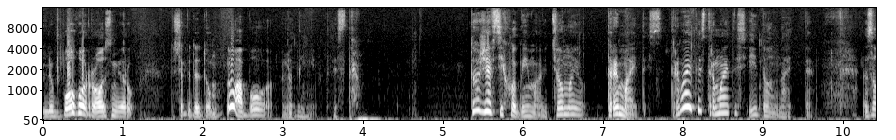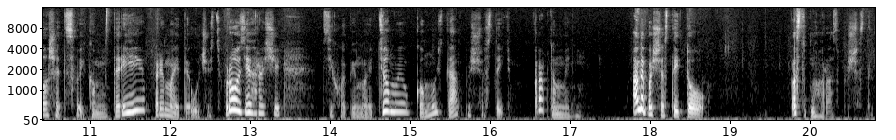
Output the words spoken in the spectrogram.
любого розміру до себе додому. Ну або людині відвести. Тож я всіх обіймаю цьомою. Тримайтесь, тримайтесь, тримайтесь і донатьте. Залишайте свої коментарі, приймайте участь в розіграші. Всіх обіймаю цьомою, комусь да, пощастить. Раптом мені. А не пощастить, то наступного разу пощастить.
